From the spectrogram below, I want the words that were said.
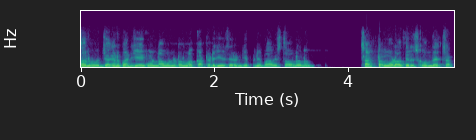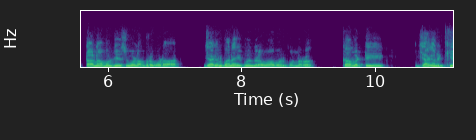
తను జగన్ పని చేయకుండా ఉండడంలో కట్టడి చేశారని చెప్పి నేను భావిస్తా ఉన్నాను. చట్టం కూడా తెలుసుకుంది. చట్టాన్ని అమలు చేసే వాళ్ళందరూ కూడా జగన్ పని అయిపోయిందిరా బాబు అనుకున్నారు. కాబట్టి జగన్కి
